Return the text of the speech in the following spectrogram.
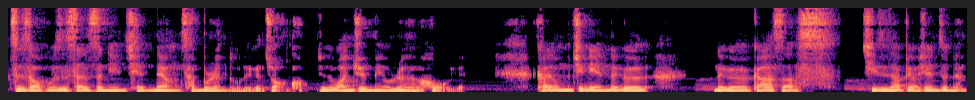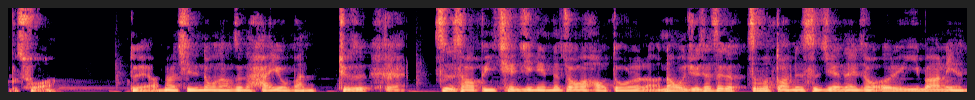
至少不是三四年前那样惨不忍睹的一个状况，就是完全没有任何后援。看我们今年那个那个 Gasas，其实他表现真的很不错啊。对啊，那其实农场真的还有蛮，就是对，至少比前几年的状况好多了啦。那我觉得在这个这么短的时间内，从二零一八年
